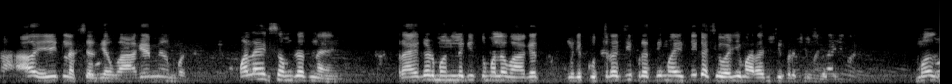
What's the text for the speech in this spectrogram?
हा एक लक्षात घ्या वाघ्या मी- मला एक समजत नाही. रायगड म्हणलं की तुम्हाला वाघ्यात म्हणजे कुत्राची प्रतिमा येते का शिवाजी महाराजांची प्रतिमा येते मग?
